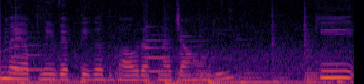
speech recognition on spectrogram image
मैं अपनी व्यक्तिगत भाव रखना चाहूँगी कि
